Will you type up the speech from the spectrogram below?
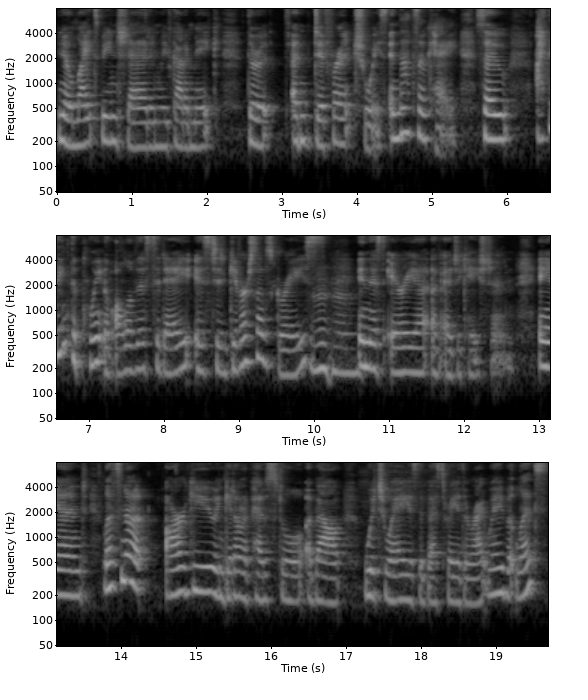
you know, lights being shed, and we've got to make the a different choice, and that's okay. So. I think the point of all of this today is to give ourselves grace mm-hmm. in this area of education. And let's not argue and get on a pedestal about which way is the best way or the right way, but let's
